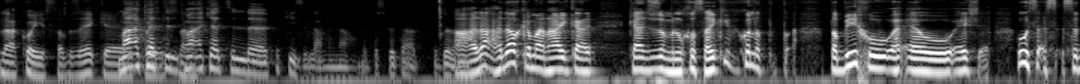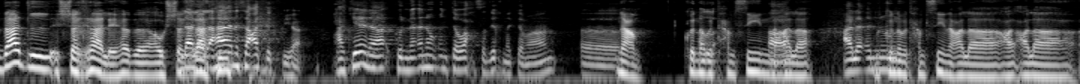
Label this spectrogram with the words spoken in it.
لا كويس طب اذا هيك ما أكلت ال- نعم. ما أكلت الكوكيز اللي عملناهم البسكوتات. آه هذا هذا كمان هاي كان كان جزء من القصة هيك كلها طبيخ و- وإيش هو سداد الشغالة هذا أو لا الشغال لا لا هاي أنا ساعدتك فيها حكينا كنا أنا وأنت واحد صديقنا كمان آه نعم كنا. متحمسين آه. على على إنه كنا متحمسين على على, على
